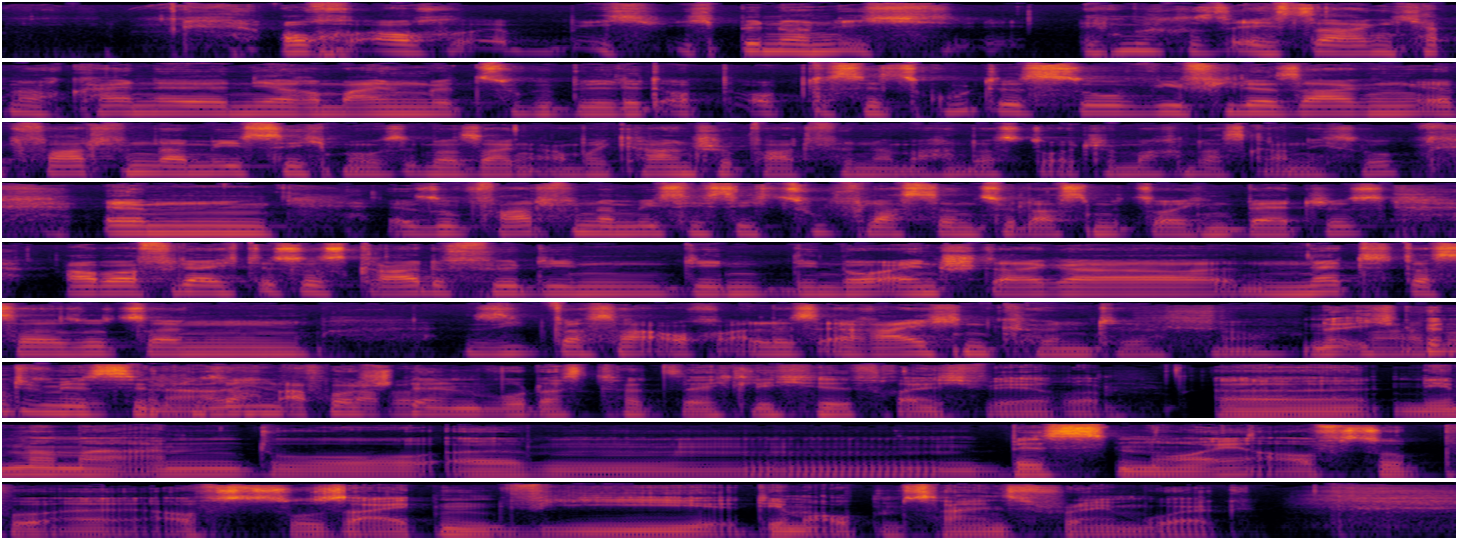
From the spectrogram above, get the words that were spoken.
Auch, auch ich, ich bin noch nicht, ich muss ganz ehrlich sagen, ich habe noch keine nähere Meinung dazu gebildet, ob, ob das jetzt gut ist, so wie viele sagen, äh, Pfadfindermäßig, man muss immer sagen, amerikanische Pfadfinder machen das, Deutsche machen das gar nicht so, ähm, so Pfadfindermäßig sich zupflastern zu lassen mit solchen Badges. Aber vielleicht ist es gerade für den, den, den Neueinsteiger nett, dass er sozusagen sieht, was er auch alles erreichen könnte. Ne? Na, ich könnte mir Szenarien vorstellen, wo das tatsächlich hilfreich wäre. Äh, nehmen wir mal an, du ähm, bist neu auf so, äh, auf so Seiten wie dem Open Science Framework.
